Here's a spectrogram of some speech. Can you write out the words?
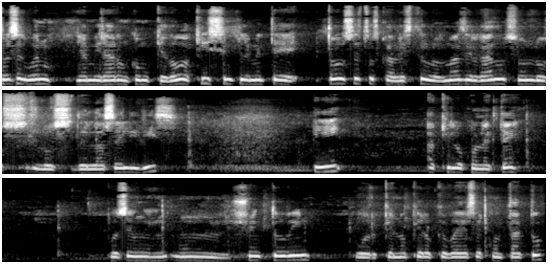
entonces, bueno, ya miraron cómo quedó. Aquí simplemente todos estos cablecitos, los más delgados, son los, los de las LEDs. Y aquí lo conecté. Puse un, un shrink tubing porque no quiero que vaya a hacer contacto.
